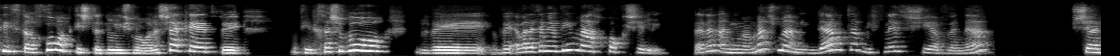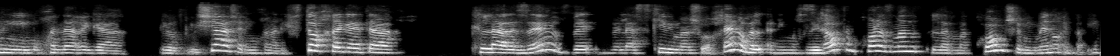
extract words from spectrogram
תצטרפו, רק תשתדלו לשמור על השקט, ו... תתחשבו, ו... ו... אבל אתם יודעים מה החוק שלי, בסדר? אני ממש מעמידה אותם בפני איזושהי הבנה שאני מוכנה רגע להיות גלישה, שאני מוכנה לפתוח רגע את הכלל הזה ו... ולהסכים עם משהו אחר, אבל אני מחזירה אותם כל הזמן למקום שממנו הם באים.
